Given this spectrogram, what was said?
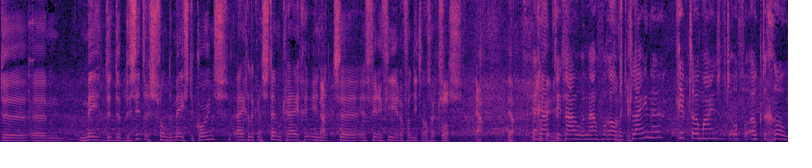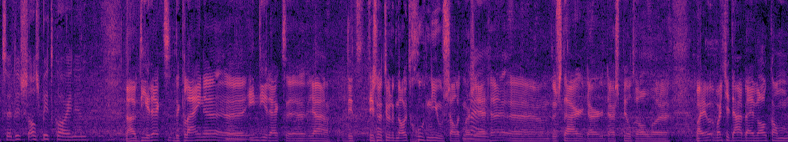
de, ehm, me- de, de bezitters van de meeste coins eigenlijk een stem krijgen in Ja. het, eh, verifiëren van die transacties. Klopt. Ja. Ja. En raakt dit nou, nou vooral de kleine crypto-mines of, of ook de grote? Dus als bitcoin en... Nou, direct de kleine, eh, indirect. eh, ja, dit het is natuurlijk nooit goed nieuws, zal ik maar Nee. zeggen. Eh, dus daar, daar, daar speelt wel. eh, maar wat je daarbij wel kan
